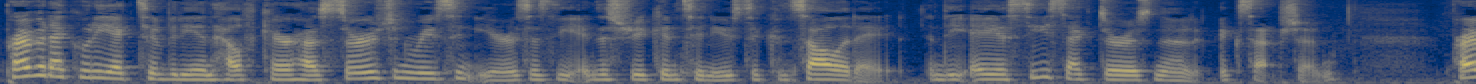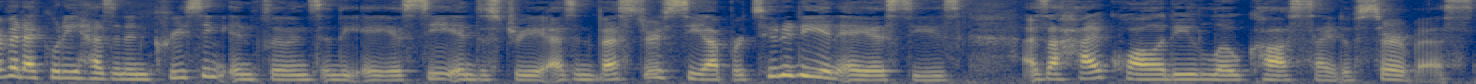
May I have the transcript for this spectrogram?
Private equity activity in healthcare has surged in recent years as the industry continues to consolidate, and the ASC sector is no exception. Private equity has an increasing influence in the ASC industry as investors see opportunity in ASCs as a high quality, low cost site of service.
